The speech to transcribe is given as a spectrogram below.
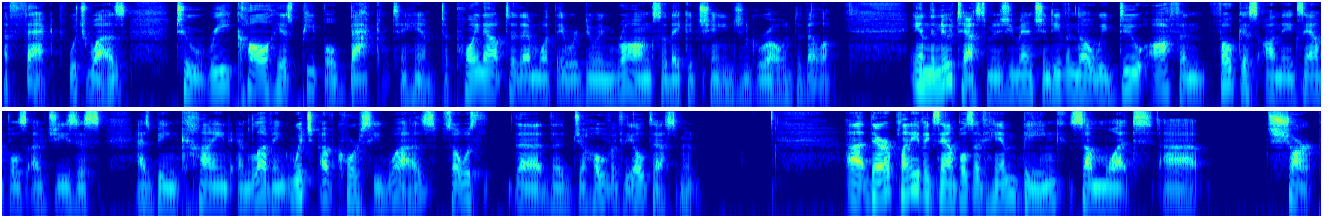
effect, which was to recall his people back to him, to point out to them what they were doing wrong so they could change and grow and develop in the New Testament, as you mentioned, even though we do often focus on the examples of Jesus as being kind and loving, which of course he was, so was the, the Jehovah of the Old Testament, uh, there are plenty of examples of him being somewhat uh, sharp,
